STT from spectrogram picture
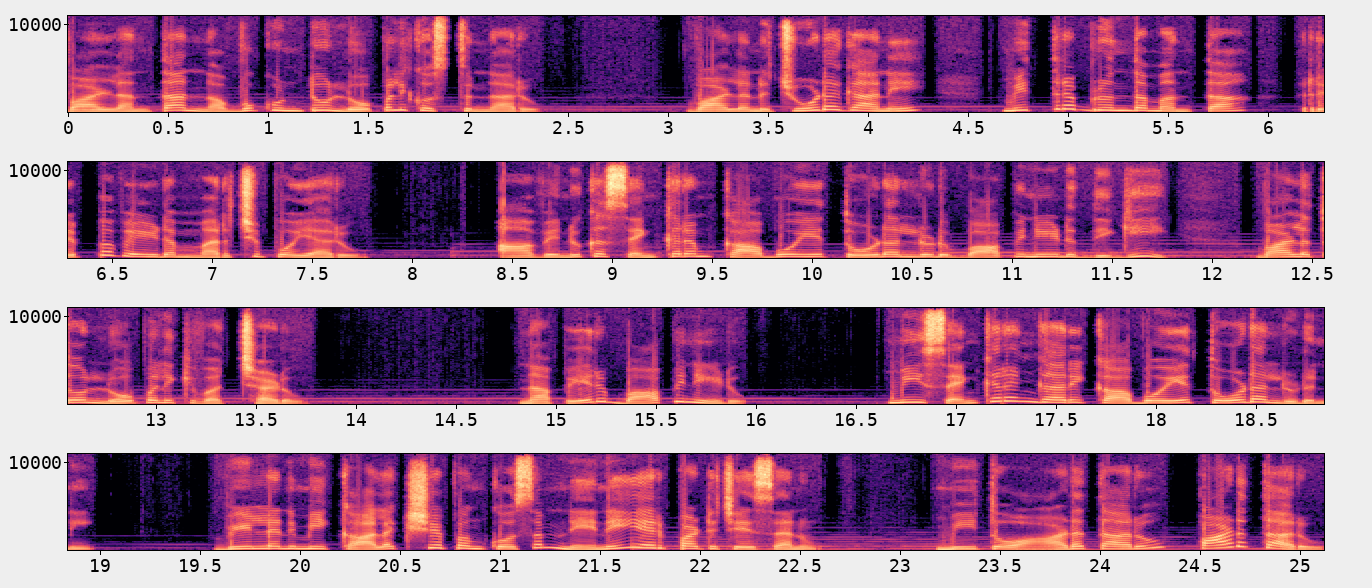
వాళ్ళంతా నవ్వుకుంటూ లోపలికొస్తున్నారు. వాళ్ళను చూడగానే మిత్రబృందమంతా రెప్పవేయడం మరచిపోయారు. ఆ వెనుక శంకరం కాబోయే తోడల్లుడు బాపినీడు దిగి వాళ్ళతో లోపలికి వచ్చాడు. నా పేరు బాపినీడు. మీ శంకరంగారి కాబోయే తోడల్లుడిని. వీళ్ళని మీ కాలక్షేపం కోసం నేనే ఏర్పాటు చేశాను. మీతో ఆడతారు పాడతారు.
